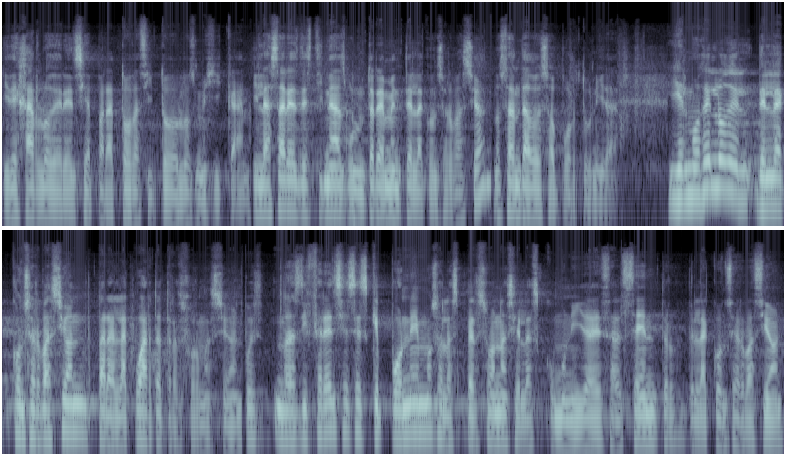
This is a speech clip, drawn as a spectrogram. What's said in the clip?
y dejarlo de herencia para todas y todos los mexicanos. Y las áreas destinadas voluntariamente a la conservación nos han dado esa oportunidad. Y el modelo de, la conservación para la cuarta transformación, pues las diferencias es que ponemos a las personas y a las comunidades al centro de la conservación,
